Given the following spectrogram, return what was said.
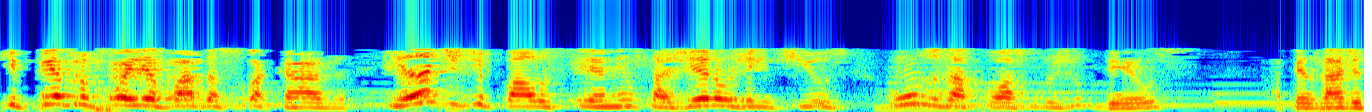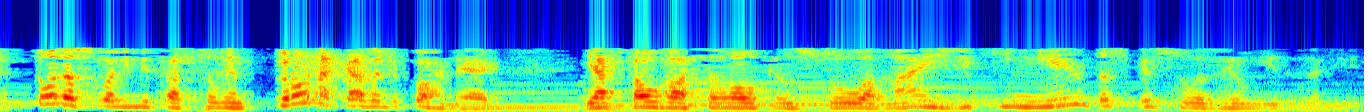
que Pedro foi levado à sua casa. E antes de Paulo ser mensageiro aos gentios, um dos apóstolos judeus, apesar de toda a sua limitação, entrou na casa de Cornélio e a salvação alcançou a mais de 500 pessoas reunidas ali.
